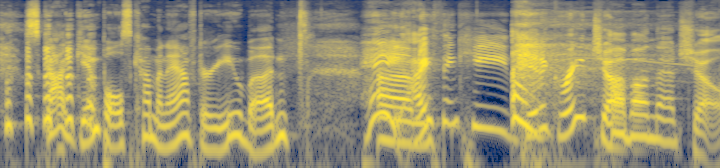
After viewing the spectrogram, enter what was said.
Scott Gimple's coming after you, bud. hey, Um, I think he did a great job on that show.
